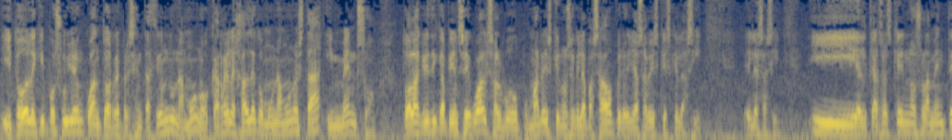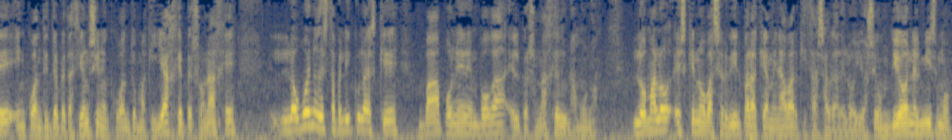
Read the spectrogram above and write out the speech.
y todo el equipo suyo en cuanto a representación de Unamuno. Carre Lejalde como Unamuno está inmenso. Toda la crítica piensa igual, salvo Pumares, que no sé qué le ha pasado, pero ya sabéis que es que él así. Él es así. Y el caso es que no solamente en cuanto a interpretación, sino en cuanto a maquillaje, personaje. Lo bueno de esta película es que va a poner en boga el personaje de Unamuno. Lo malo es que no va a servir para que Amenábar quizás salga del hoyo. Se hundió en el mismo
